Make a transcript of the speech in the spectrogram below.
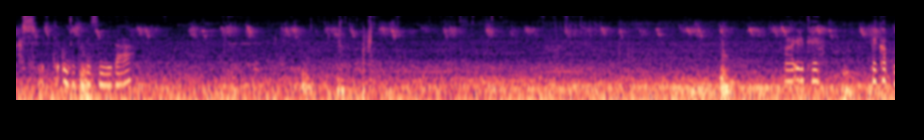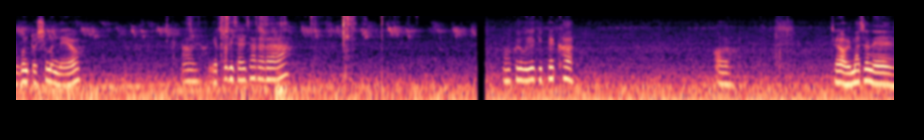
가시 이렇게 얹어주겠습니다. 아, 이렇게 백합국은 또 심었네요. 아, 예쁘게 잘 자라라. 어, 그리고 여기 백합. 어, 제가 얼마 전에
